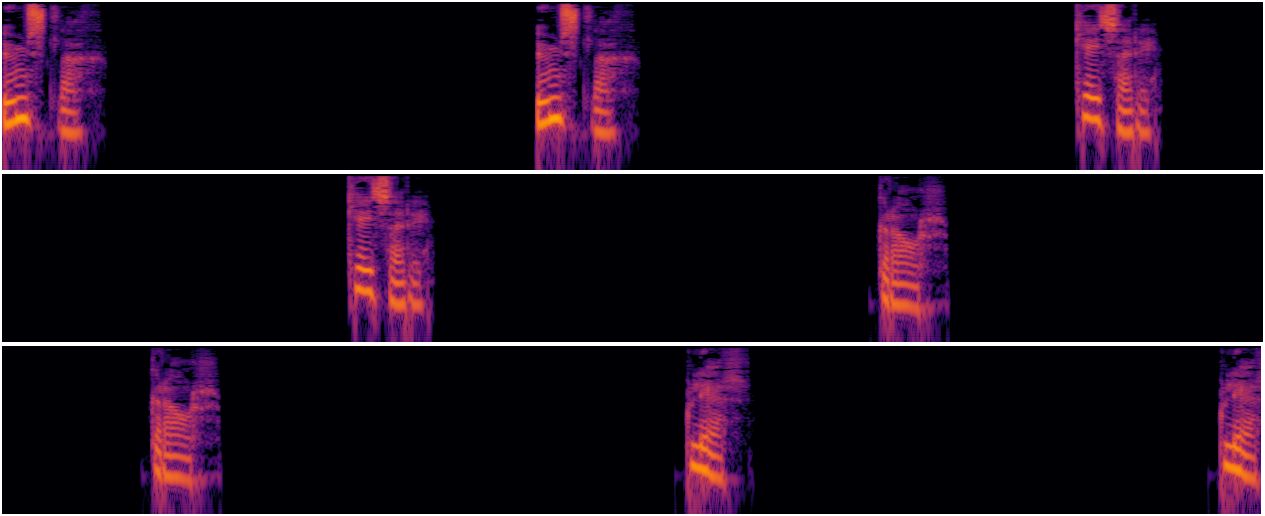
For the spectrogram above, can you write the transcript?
Umslag. Umslag. Keisari. Keisari. Grár. Grár. Gler. Gler.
